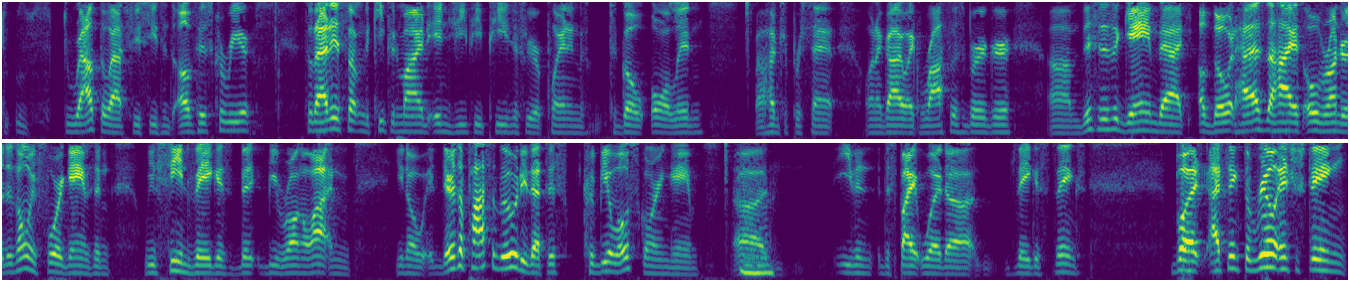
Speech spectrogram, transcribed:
th- throughout the last few seasons of his career. So that is something to keep in mind in GPPs if you're planning to go all in 100% on a guy like Roethlisberger. Um, this is a game that, although it has the highest over/under, there's only four games, and we've seen Vegas be, be, wrong a lot. And you know, there's a possibility that this could be a low-scoring game, uh, mm-hmm. even despite what uh, Vegas thinks. But I think the real interesting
